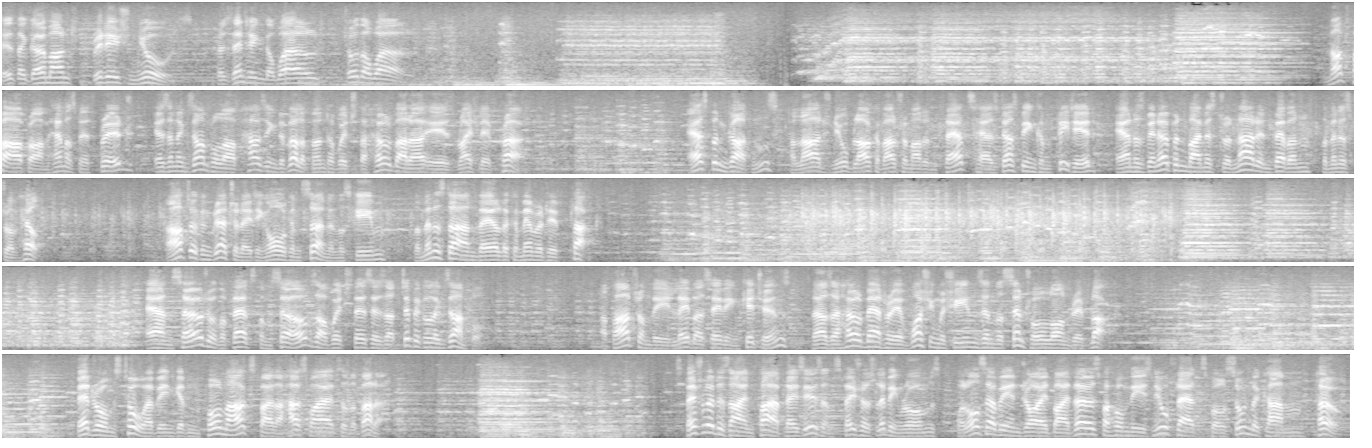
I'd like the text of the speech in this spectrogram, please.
This is the Gaumont British News, presenting the world to the world. Not far from Hammersmith Bridge is an example of housing development of which the whole borough is rightly proud. Aspen Gardens, a large new block of ultramodern flats, has just been completed and has been opened by Mr. Aneurin Bevan, the Minister of Health. After congratulating all concerned in the scheme, the Minister unveiled a commemorative plaque. And so to the flats themselves, of which this is a typical example. Apart from the labor-saving kitchens, there's a whole battery of washing machines in the central laundry block. Bedrooms, too, have been given full marks by the housewives of the borough. Specially designed fireplaces and spacious living rooms will also be enjoyed by those for whom these new flats will soon become home.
